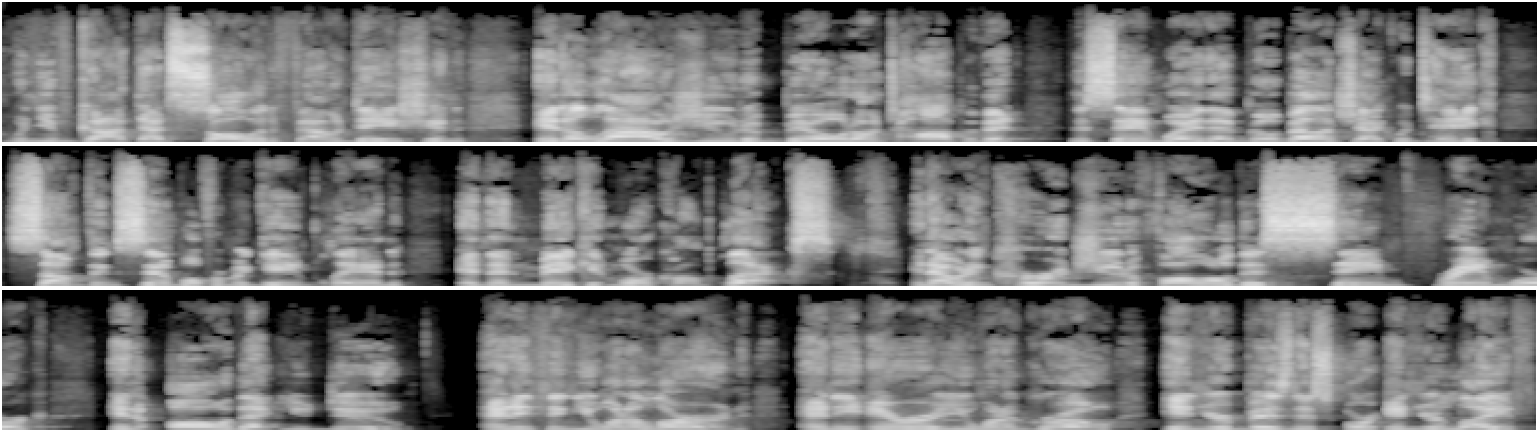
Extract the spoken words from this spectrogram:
When you've got that solid foundation, it allows you to build on top of it the same way that Bill Belichick would take something simple from a game plan and then make it more complex. And I would encourage you to follow this same framework in all that you do anything you want to learn, any area you want to grow in your business or in your life,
